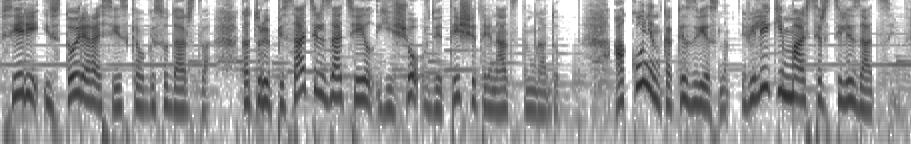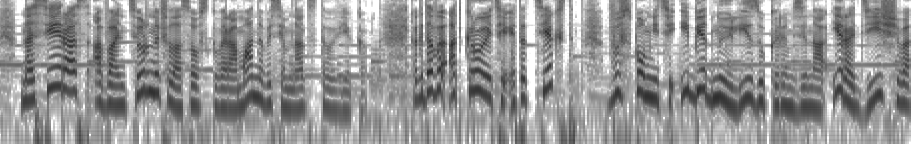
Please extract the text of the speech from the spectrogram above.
в серии «История российского государства», которую писатель затеял еще в 2013 году. Акунин, как известно, великий мастер стилизации. На сей раз авантюрно-философского романа XVIII века. Когда вы откроете этот текст, вы вспомните и бедную Лизу Карамзина, и Радищева,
